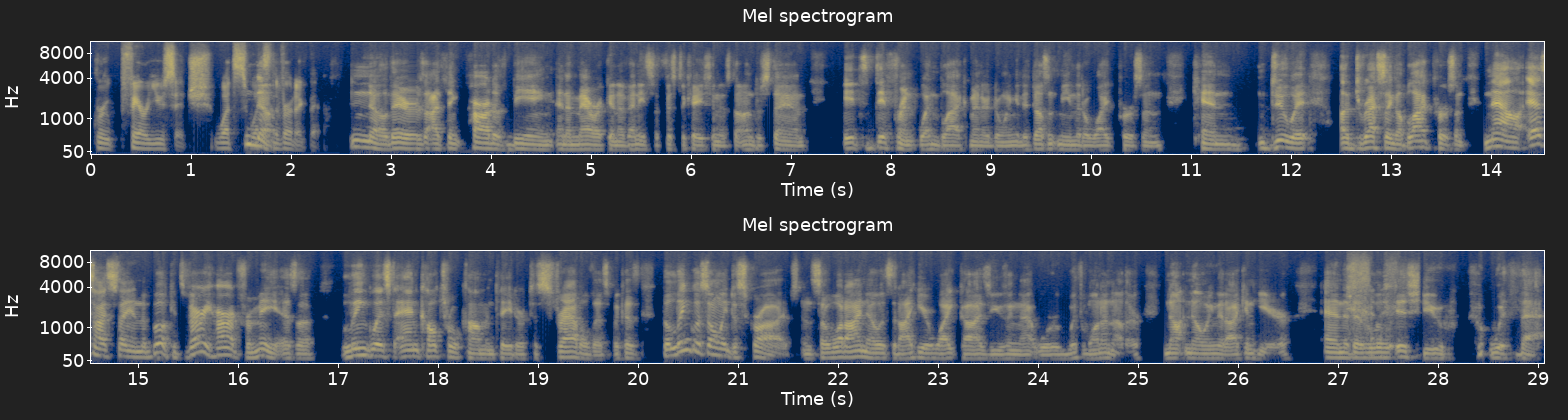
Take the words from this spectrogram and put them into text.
group fair usage. What's what's no. the verdict there? No, there's I think part of being an American of any sophistication is to understand it's different when black men are doing it. It doesn't mean that a white person can do it addressing a black person. Now, as I say in the book, it's very hard for me as a linguist and cultural commentator to straddle this because the linguist only describes. And so what I know is that I hear white guys using that word with one another, not knowing that I can hear, and that there's a little issue with that.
